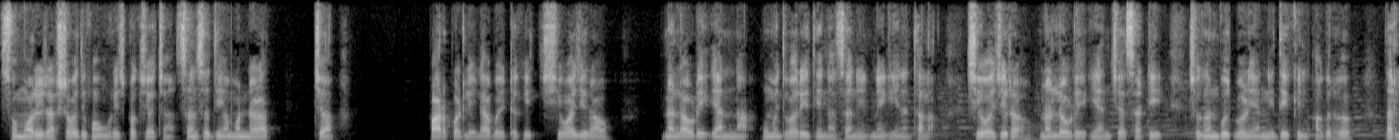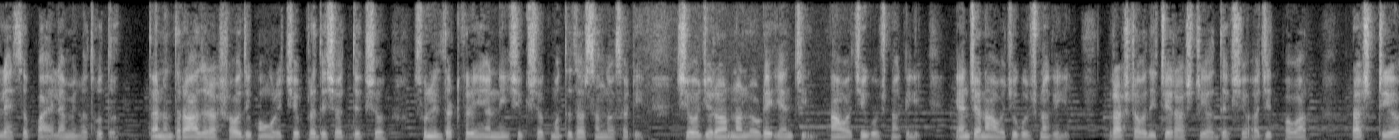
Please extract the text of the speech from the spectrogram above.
सोमवारी राष्ट्रवादी काँग्रेस पक्षाच्या संसदीय मंडळाच्या पार पडलेल्या बैठकीत शिवाजीराव नलावडे यांना उमेदवारी देण्याचा निर्णय घेण्यात आला. शिवाजीराव नलावडे यांच्यासाठी छगन भुजबळ यांनी देखील आग्रह धरल्याचं पाहायला मिळत होतं. त्यानंतर आज राष्ट्रवादी काँग्रेसचे प्रदेशाध्यक्ष सुनील तटकरे यांनी शिक्षक मतदारसंघासाठी शिवाजीराव नलवडे यांची नावाची घोषणा केली. यांच्या नावाची घोषणा केली. राष्ट्रवादीचे राष्ट्रीय अध्यक्ष अजित पवार राष्ट्रीय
